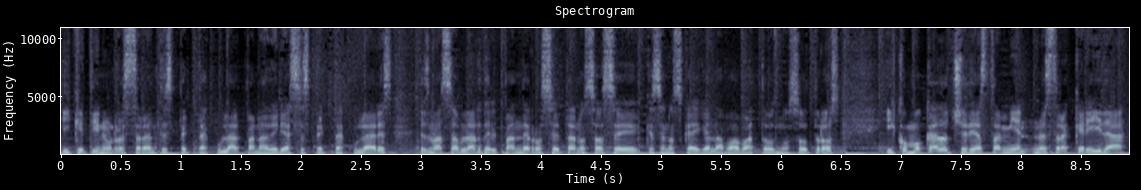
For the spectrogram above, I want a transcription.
y que tiene un restaurante espectacular, panaderías espectaculares. Es más, hablar del pan de Rosetta nos hace que se nos caiga la baba a todos nosotros. Y como cada ocho días también, nuestra querida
